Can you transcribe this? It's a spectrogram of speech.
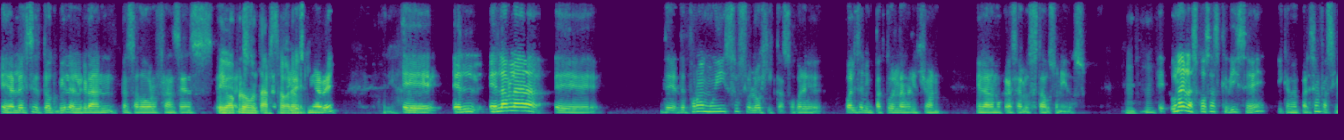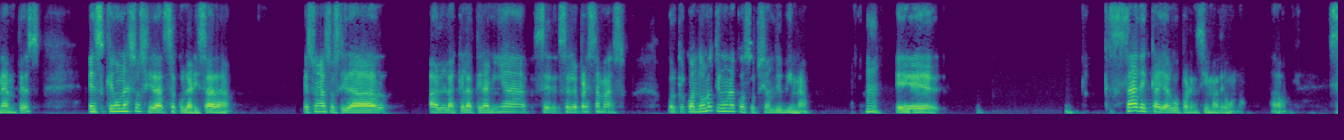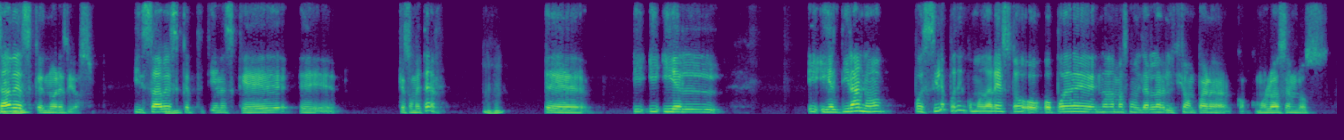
eh, Alexis de Tocqueville, el gran pensador francés. Te iba a preguntar sobre él, él habla de, de, forma muy sociológica sobre cuál es el impacto de la religión en la democracia de los Estados Unidos. una de las cosas que dice y que me parecen fascinantes es que una sociedad secularizada es una sociedad a la que la tiranía se, le presta más. Porque cuando uno tiene una concepción divina, eh, sabe que hay algo por encima de uno. Sabes que no eres Dios y sabes que te tienes que, eh, que someter. Eh, y, el, y, el tirano, pues sí le puede incomodar esto o, puede nada más moldear la religión para, como lo hacen los,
